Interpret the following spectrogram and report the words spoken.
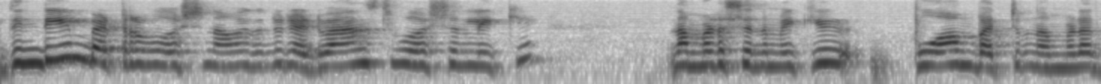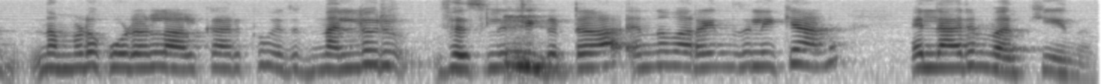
ഇതിന്റെയും ബെറ്റർ വേർഷൻ ആവും. ഇതിന്റെ ഒരു അഡ്വാൻസ്ഡ് വേർഷനിലേക്ക് നമ്മുടെ സിനിമയ്ക്ക് പോകാൻ പറ്റും. നമ്മുടെ നമ്മുടെ കൂടെയുള്ള ആൾക്കാർക്കും ഇത് നല്ലൊരു ഫെസിലിറ്റി കിട്ടുക എന്ന് പറയുന്നതിലേക്കാണ് എല്ലാവരും വർക്ക് ചെയ്യുന്നത്.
